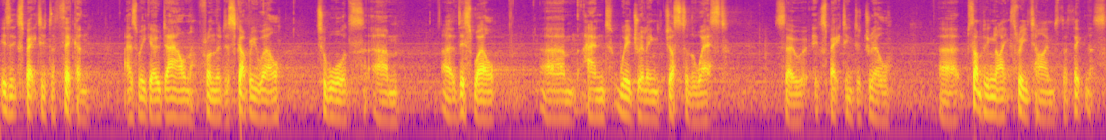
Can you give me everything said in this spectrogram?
is expected to thicken as we go down from the discovery well towards um, uh, this well, um, and we're drilling just to the west. So expecting to drill uh, something like three times the thickness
